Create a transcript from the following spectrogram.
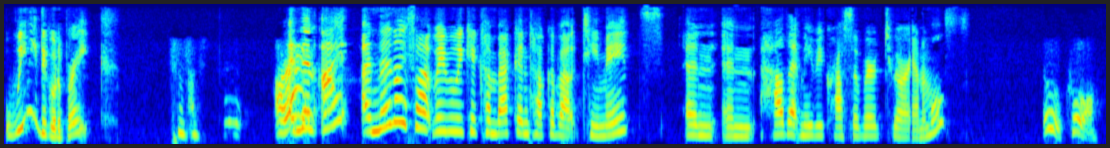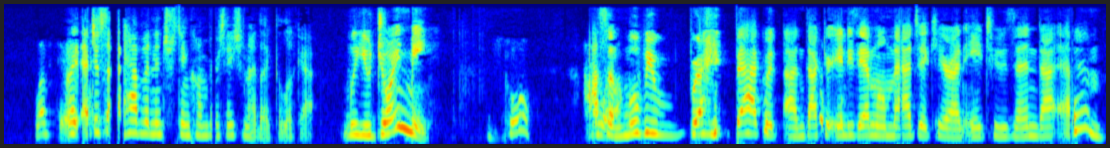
we need to go to break. All right. And then I and then I thought maybe we could come back and talk about teammates and and how that maybe cross over to our animals. Ooh, cool. Love to. I, I just I have an interesting conversation I'd like to look at. Will you join me? Cool. Awesome. We'll be right back with on Dr. Andy's Animal Magic here on A2Zen.fm.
